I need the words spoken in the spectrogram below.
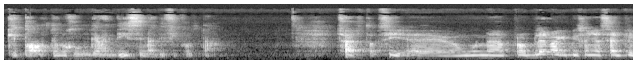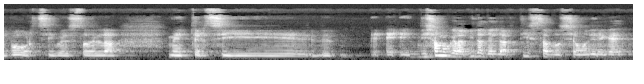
che portano con grandissima difficoltà. Certo, sì, è un problema che bisogna sempre porsi, questo del mettersi... e- e- diciamo che la vita dell'artista possiamo dire che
